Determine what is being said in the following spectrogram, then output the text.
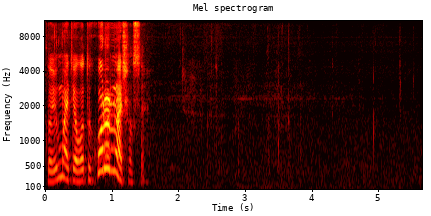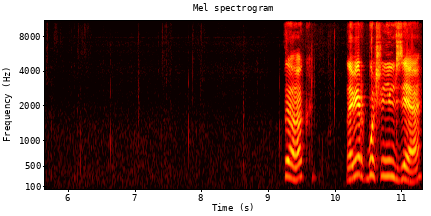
Твою мать, а вот и хоррор начался. Так. Наверх больше нельзя.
